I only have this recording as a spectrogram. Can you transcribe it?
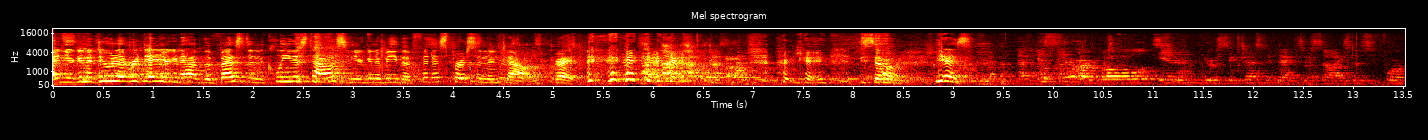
and you're going to do it every day, you're going to have the best and the cleanest house and you're going to be the fittest person in town. Right. okay. So, yes. Is there a role in your suggested exercises for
